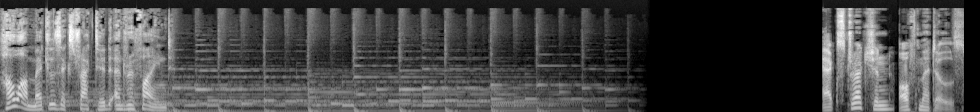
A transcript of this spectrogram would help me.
How are metals extracted and refined? Extraction of metals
